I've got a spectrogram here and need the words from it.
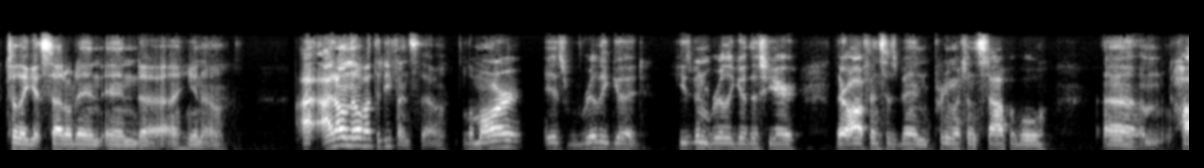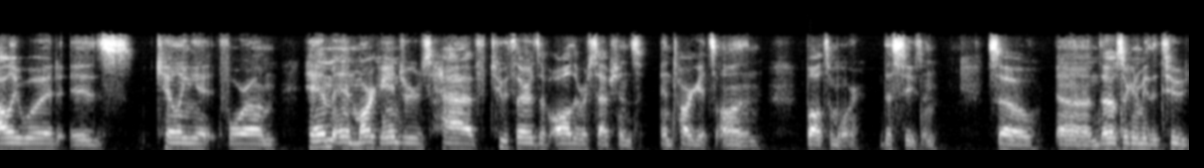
until they get settled in. And uh, you know, I, I don't know about the defense though. Lamar is really good. He's been really good this year. Their offense has been pretty much unstoppable. Um, Hollywood is killing it for them. Him and Mark Andrews have two thirds of all the receptions and targets on Baltimore this season. So um, those are going to be the two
